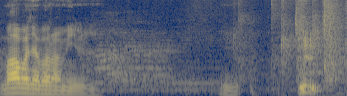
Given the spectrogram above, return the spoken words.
마바자 바라밀. 음.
